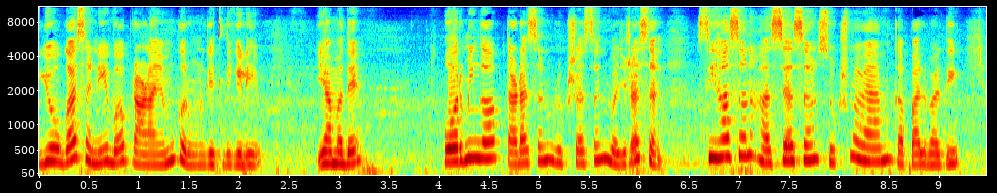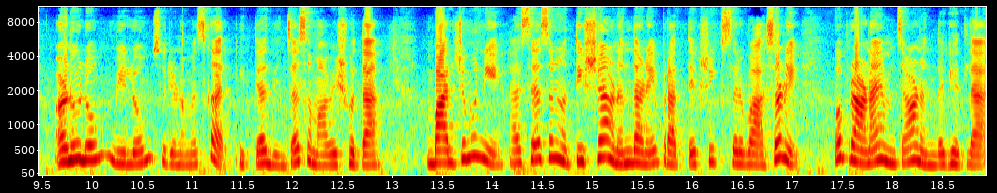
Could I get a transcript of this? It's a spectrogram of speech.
योगासने व प्राणायाम करून घेतली गेली. यामध्ये वॉर्मिंग अप ताडासन वृक्षासन वज्रासन सिंहासन हास्यासन सूक्ष्म व्यायाम कपालभाती अणुलोम विलोम सूर्यनमस्कार इत्यादींचा समावेश होता. बालचमुनी हास्यासन अतिशय आनंदाने प्रात्यक्षिक सर्व आसने व प्राणायामचा आनंद घेतला.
